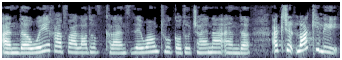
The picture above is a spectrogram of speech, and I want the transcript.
And uh, we have a lot of clients, they want to go to China. And uh, actually, luckily,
